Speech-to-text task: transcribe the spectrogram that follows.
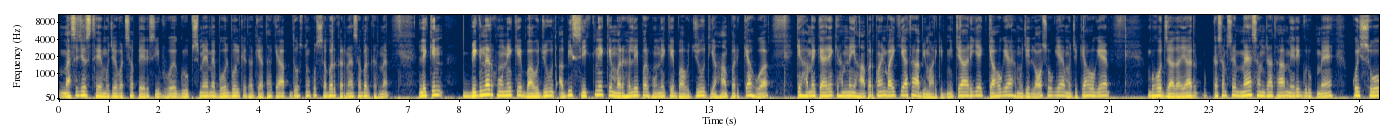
मैसेजेस थे मुझे व्हाट्सएप पे रिसीव हुए ग्रुप्स में, मैं बोल बोल के थक गया था कि आप दोस्तों को सब्र करना है, सब्र करना है। लेकिन बिगनर होने के बावजूद, अभी सीखने के मरहले पर होने के बावजूद यहाँ पर क्या हुआ कि हमें कह रहे हैं कि हमने यहाँ पर कॉइन बाई किया था, अभी मार्केट नीचे आ रही है, क्या हो गया मुझे लॉस हो गया है, मुझे क्या हो गया है? बहुत ज़्यादा यार, कसम से मैं समझा था मेरे ग्रुप में कोई सौ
